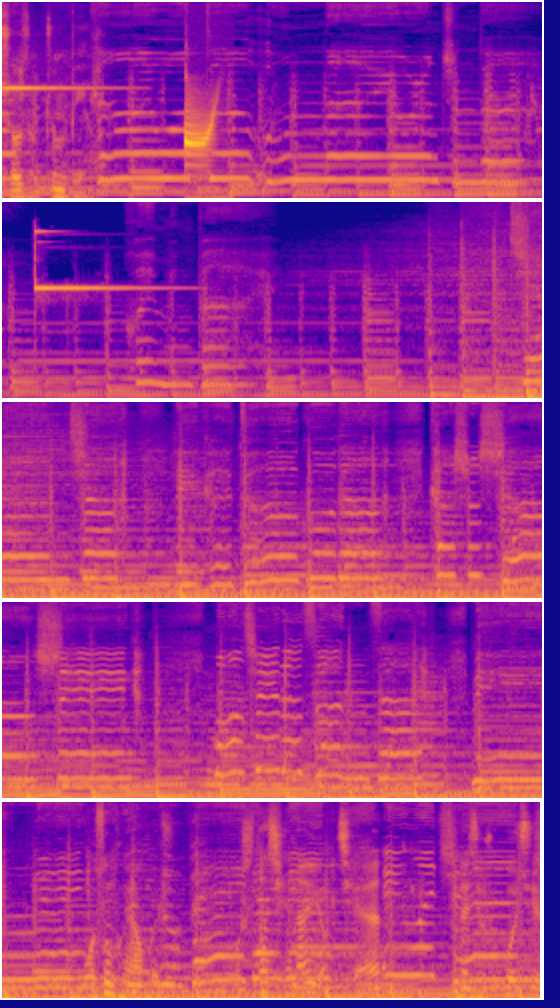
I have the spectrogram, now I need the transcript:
手怎么这么冰？我送童阳回去，我是她前男友，钱那就是过去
